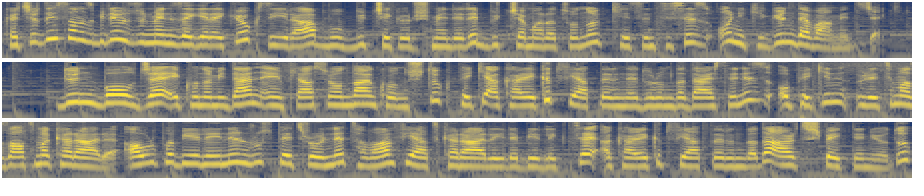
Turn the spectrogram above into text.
Kaçırdıysanız bile üzülmenize gerek yok zira bu bütçe görüşmeleri, bütçe maratonu kesintisiz 12 gün devam edecek. Dün bolca ekonomiden, enflasyondan konuştuk. Peki akaryakıt fiyatları ne durumda derseniz OPEC'in üretim azaltma kararı, Avrupa Birliği'nin Rus petrolüne tavan fiyat kararı ile birlikte akaryakıt fiyatlarında da artış bekleniyordu.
